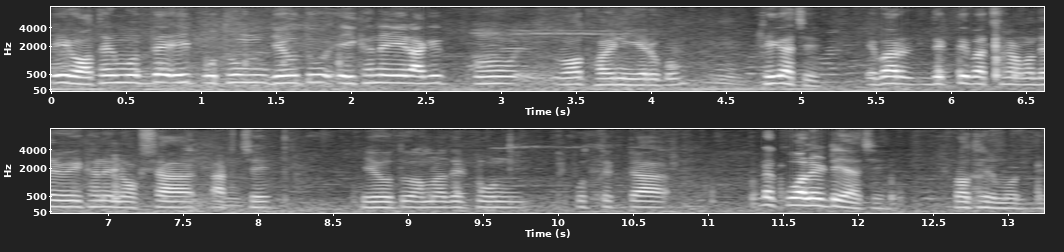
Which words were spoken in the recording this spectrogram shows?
এই রথের মধ্যে এই প্রথম যেহেতু এইখানে এর আগে কোনো রথ হয়নি এরকম ঠিক আছে? এবার দেখতে পাচ্ছেন আমাদের ওইখানে নকশা কাটছে যেহেতু আমাদের টোন প্রত্যেকটা একটা কোয়ালিটি আছে রথের মধ্যে।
